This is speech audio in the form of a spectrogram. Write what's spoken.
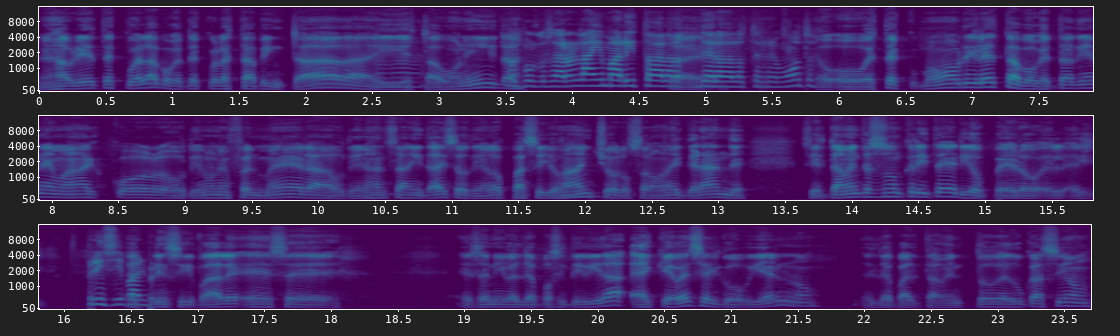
No es abrir esta escuela porque esta escuela está pintada y está bonita. O porque usaron la misma lista de la, de, la de los terremotos. O, o esta, escu- vamos a abrir esta porque esta tiene más alcohol, o tiene una enfermera, o tiene hand sanitizer, o tiene los pasillos anchos, los salones grandes. Ciertamente esos son criterios, pero el, el- Principal. el principal es ese, ese nivel de positividad. Hay que ver si el gobierno, el Departamento de Educación,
